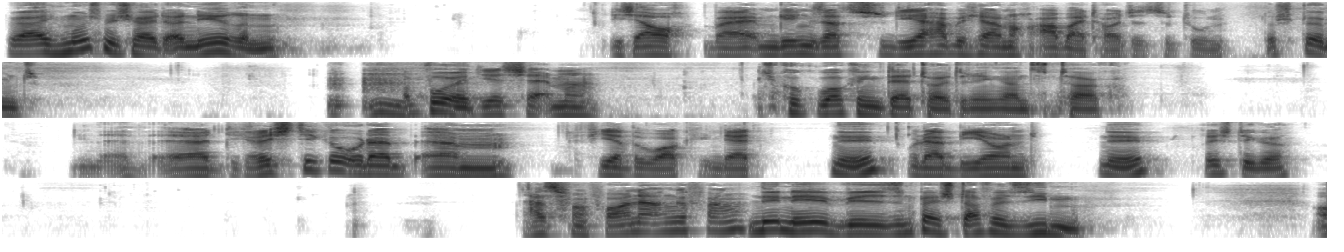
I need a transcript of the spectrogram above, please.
Ja, ich muss mich halt ernähren. Ich auch, weil im Gegensatz zu dir habe ich ja noch Arbeit heute zu tun. Das stimmt. Bei Obwohl, dir ist ja immer ich guck Walking Dead heute den ganzen Tag. äh, die richtige oder ähm, Fear the Walking Dead Nee, oder Beyond. nee, richtige. Hast du von vorne angefangen? Nee, nee, wir sind bei Staffel 7. Oh,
